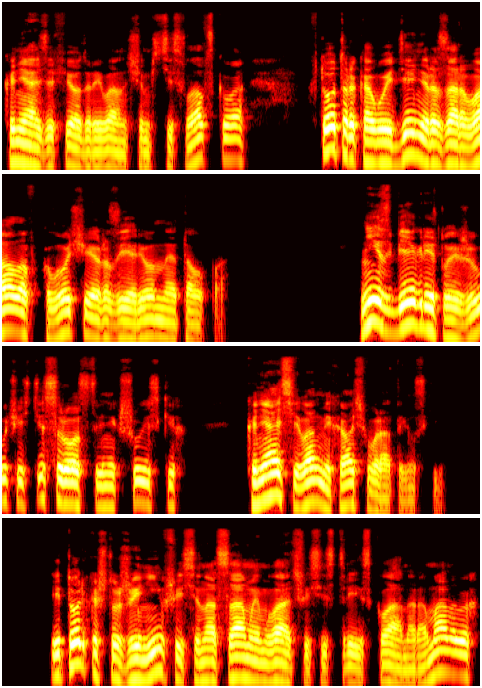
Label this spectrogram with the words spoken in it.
князя Федора Ивановича Мстиславского, в тот роковой день разорвала в клочья разъяренная толпа. Не избегли той же участи с родственник Шуйских, князь Иван Михайлович Воротынский и только что женившийся на самой младшей сестре из клана Романовых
